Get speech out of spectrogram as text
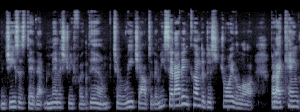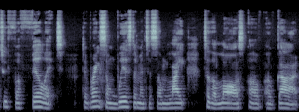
And Jesus did that ministry for them to reach out to them. He said, I didn't come to destroy the law, but I came to fulfill it to bring some wisdom into some light to the laws of, of God.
